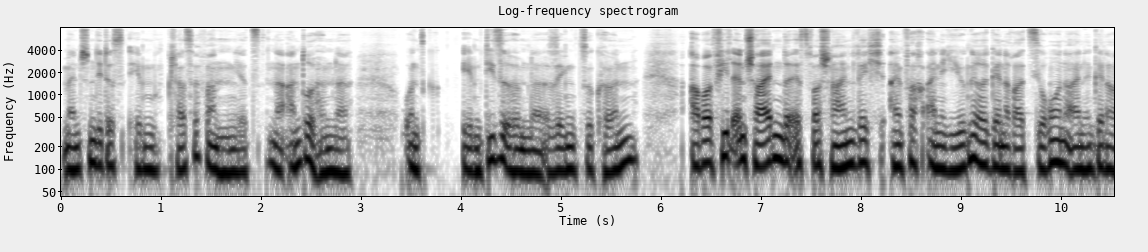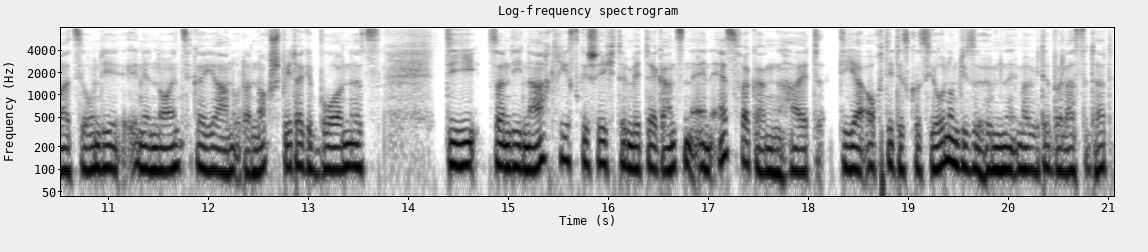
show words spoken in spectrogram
Menschen, die das eben klasse fanden, jetzt eine andere Hymne und eben diese Hymne singen zu können. Aber viel entscheidender ist wahrscheinlich einfach eine jüngere Generation, eine Generation, die in den 90er Jahren oder noch später geboren ist, die sondern die Nachkriegsgeschichte mit der ganzen NS-Vergangenheit, die ja auch die Diskussion um diese Hymne immer wieder belastet hat,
